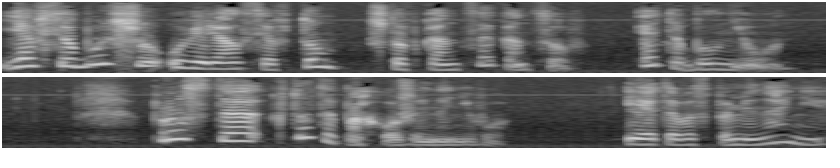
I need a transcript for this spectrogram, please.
я все больше уверялся в том, что в конце концов это был не он. Просто кто-то похожий на него. И это воспоминание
